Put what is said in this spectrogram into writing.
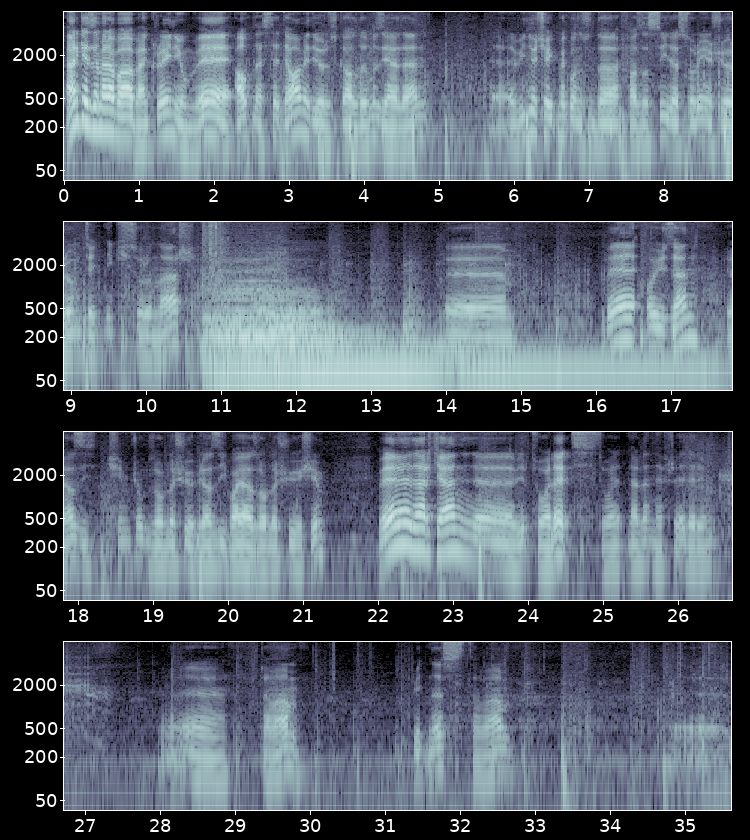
Herkese merhaba ben Cranium ve Outlast'te devam ediyoruz kaldığımız yerden. Ee, video çekme konusunda fazlasıyla sorun yaşıyorum. Teknik sorunlar. Ee, ve o yüzden biraz işim çok zorlaşıyor. Biraz değil bayağı zorlaşıyor işim. Ve derken ee, bir tuvalet. Tuvaletlerden nefret ederim. Ee, tamam. Fitness tamam. Ee,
